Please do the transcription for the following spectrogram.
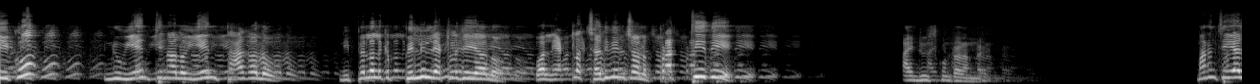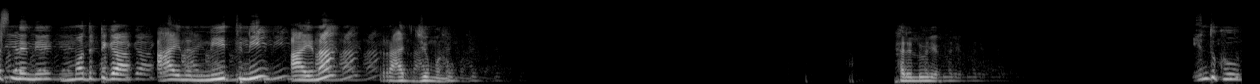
మీకు నువ్వు ఏం తినాలో ఏం తాగాలో నీ పిల్లలకి పెళ్ళిళ్ళు ఎట్లా చేయాలో వాళ్ళని ఎట్లా చదివించాలో ప్రతిదీ ఆయన చూసుకుంటాడు అన్నాడు. మనం చేయాల్సింది ఏంది? మొదటిగా ఆయన నీతిని ఆయన రాజ్యమును. హల్లెలూయా. ఎందుకు?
